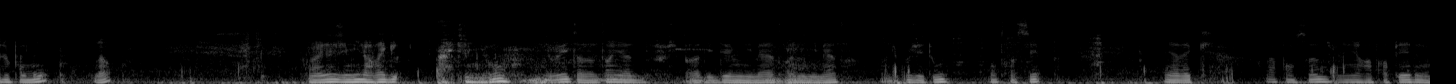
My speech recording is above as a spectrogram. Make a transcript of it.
Le pommeau. Là. J'ai mis la règle avec le niveau. Oui, de temps en temps, il y a je sais pas, des 2 mm, 1 mm. Du coup, j'ai tout retracé. Et avec la ponceuse, je vais venir rattraper les,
